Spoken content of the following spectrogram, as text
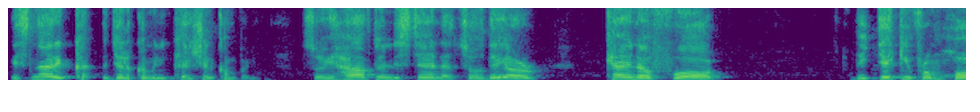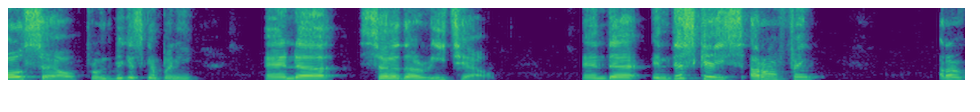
It's not a telecommunication company. So you have to understand that. So they are kind of uh, they taking from wholesale from the biggest company and uh, sell it at retail. And uh, in this case, I don't think I don't.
